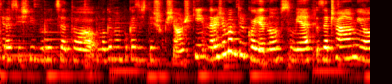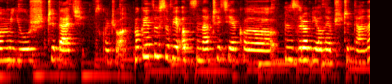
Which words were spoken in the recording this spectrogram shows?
Teraz jeśli wrócę, to mogę Wam pokazać też książki. Na razie mam tylko jedną w sumie. Zaczęłam ją już czytać, skończyłam. Mogę to sobie odznaczyć jako zrobione, przeczytane.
